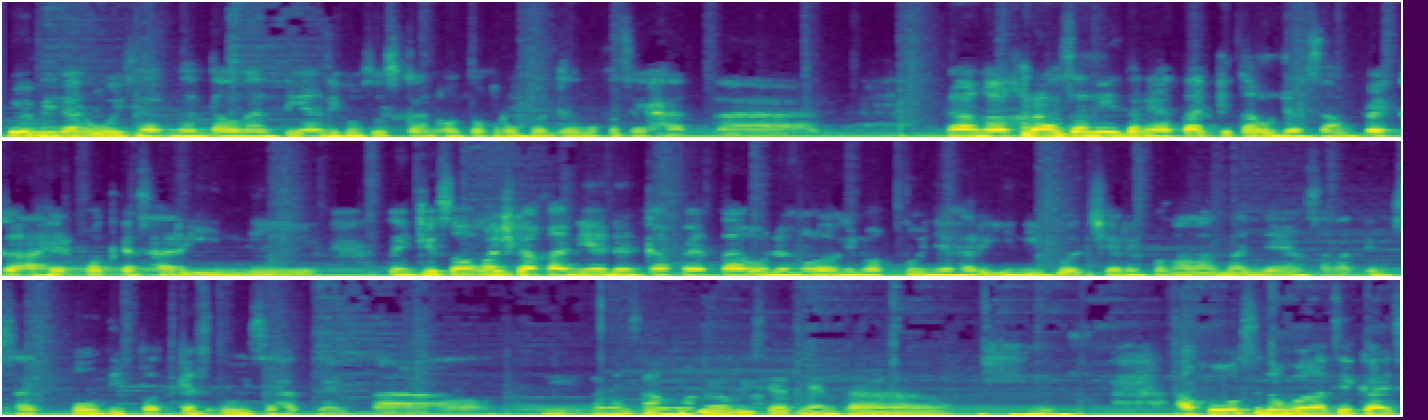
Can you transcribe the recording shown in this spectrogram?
webinar UI Sehat Mental nanti yang dikhususkan untuk rumpun ilmu kesehatan. Nah nggak kerasa nih ternyata kita udah sampai ke akhir podcast hari ini. Thank you so much Kak Kania dan Kak Veta udah ngeluangin waktunya hari ini buat sharing pengalamannya yang sangat insightful di podcast UI Sehat Mental. Sama-sama. juga riset mental. Aku seneng banget sih kak,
